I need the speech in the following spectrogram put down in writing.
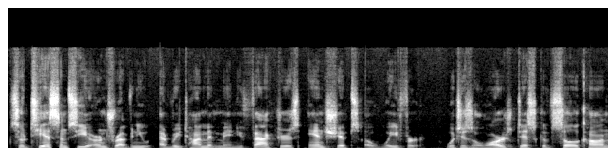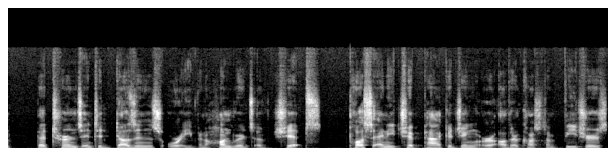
so TSMC earns revenue every time it manufactures and ships a wafer, which is a large disk of silicon that turns into dozens or even hundreds of chips, plus any chip packaging or other custom features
